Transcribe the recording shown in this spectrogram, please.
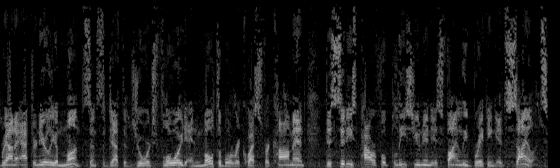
Brianna, after nearly a month since the death of George Floyd and multiple requests for comment, the city's powerful police union is finally breaking its silence.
